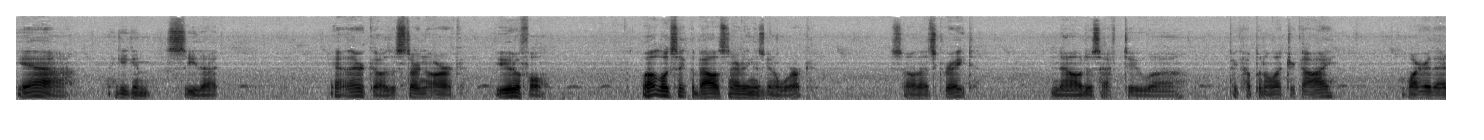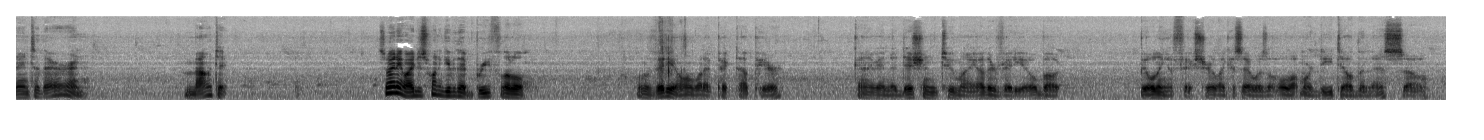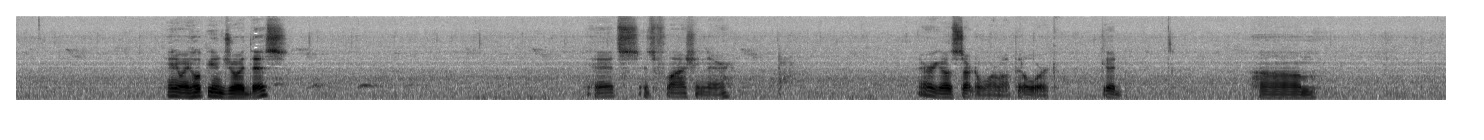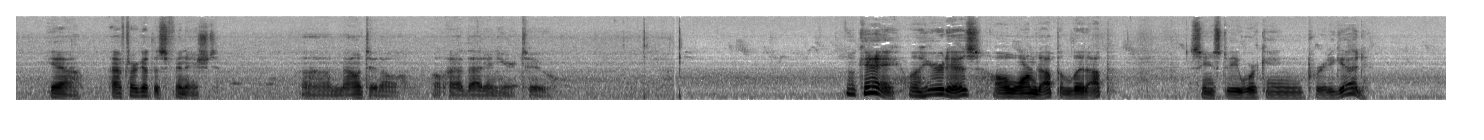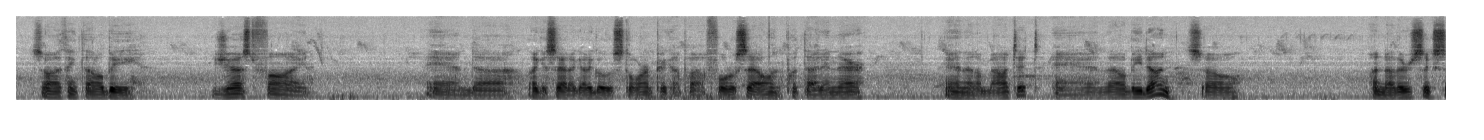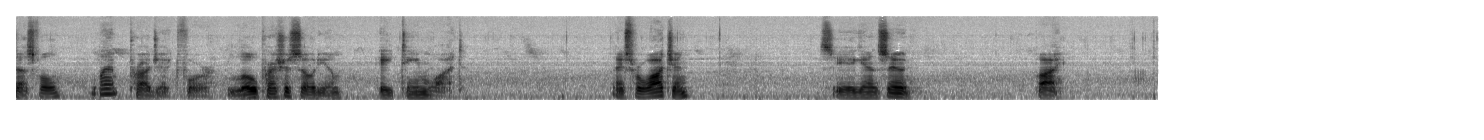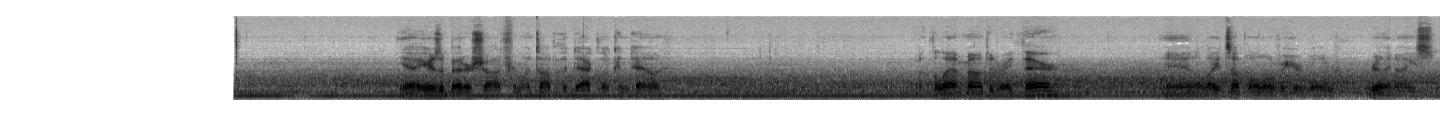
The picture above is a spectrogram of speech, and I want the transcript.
Yeah, think you can see that. Yeah, there it goes. It's starting to arc. Beautiful. Well, it looks like the ballast and everything is going to work. So that's great. Now I'll just have to uh, pick up an electric eye, wire that into there, and mount it. So anyway, I just want to give you that brief little little video on what I picked up here. Kind of in addition to my other video about building a fixture. Like I said, it was a whole lot more detailed than this. So anyway, hope you enjoyed this. It's it's flashing there. There we go, it's starting to warm up. It'll work. Good. Um, yeah, after I get this finished, uh, mounted, I'll, I'll add that in here too. Okay, well here it is, all warmed up and lit up. Seems to be working pretty good. So I think that'll be just fine. And uh, like I said, I got to go to the store and pick up a photocell and put that in there and then I'll mount it and that'll be done. So another successful lamp project for low pressure sodium 18 watt. Thanks for watching. See you again soon. Bye yeah here's a better shot from on top of the deck looking down. Got the lamp mounted right there. And it lights up all over here really really nice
